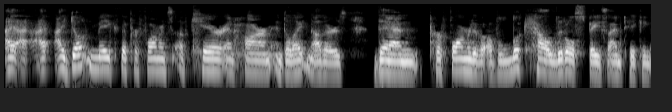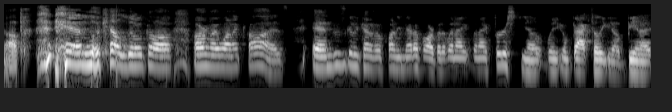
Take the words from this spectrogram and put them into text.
I, I, I, don't make the performance of care and harm and delight in others than performative of look how little space I'm taking up and look how little harm I want to cause. And this is going to be kind of a funny metaphor, but when I, when I first, you know, when you back to, you know, being a,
